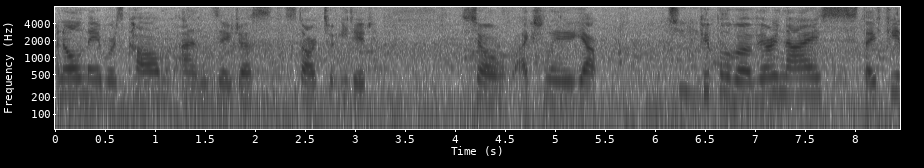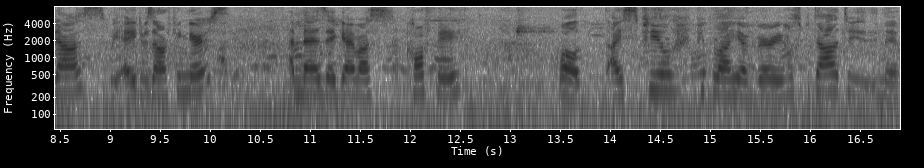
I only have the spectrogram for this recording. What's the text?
and all neighbors come and they just start to eat it. So actually, yeah, people were very nice. They feed us. We ate with our fingers, and then they gave us coffee. Well, I feel people are here very hospitality in the,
